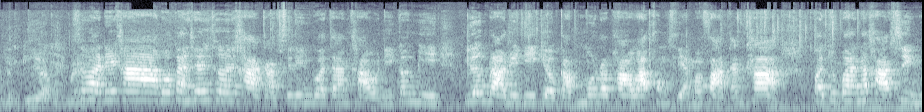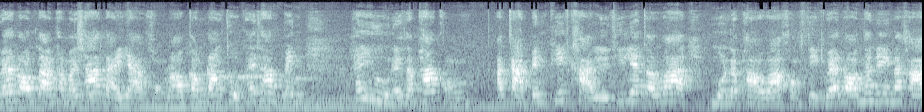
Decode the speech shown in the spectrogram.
กูจนเพี้ยผมแม่สวัสดีค่ะพบกันเช่นเคยค่ะ กับซิลินบัวจานข่าววันนี้ก็มีเรื่องราวดีๆ เกี่ยวกับมลภาวะของเสียงมาฝากกันค่ะ ปัจจุบันนะคะ สิ่งแวดล้อมตามธรรมชาติหลายอย่างของเรากำลังถูกให้ทำเป็นให้อยู่ในสภาพของอากาศเป็นพิษค่ะ หรือที่เรียกกันว่ามลภาวะของสิ่งแวดล้อมนั่นเองนะคะ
